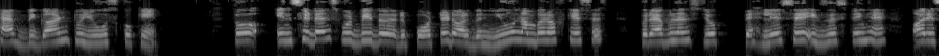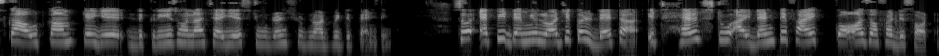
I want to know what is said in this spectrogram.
have begun to use cocaine تو incidence would be the reported اور the new number of cases prevalence جو پہلے سے ایگزٹنگ ہے اور اس کا آؤٹ کم کہ یہ ڈکریز ہونا چاہیے student should not be depending so epidemiological data it helps to identify cause of a disorder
